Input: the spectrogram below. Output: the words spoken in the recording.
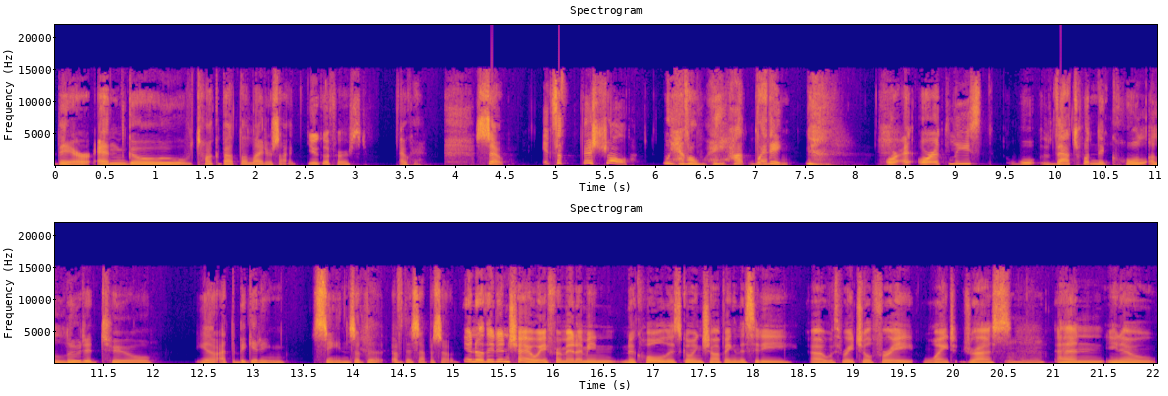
there and go talk about the lighter side. You go first. Okay. So it's official. We have a WayHaught wedding, or or at least well, that's what Nicole alluded to. You know, at the beginning scenes of the of this episode. You know, they didn't shy away from it. I mean, Nicole is going shopping in the city uh, with Rachel for a white dress. And, you know,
